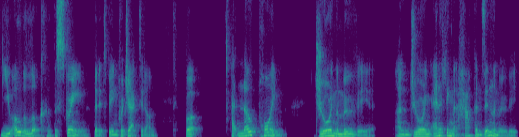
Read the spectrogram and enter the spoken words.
you overlook the screen that it's being projected on. But at no point during the movie and during anything that happens in the movie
